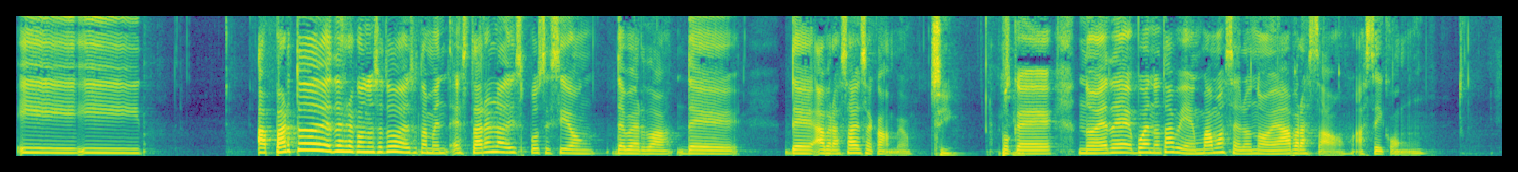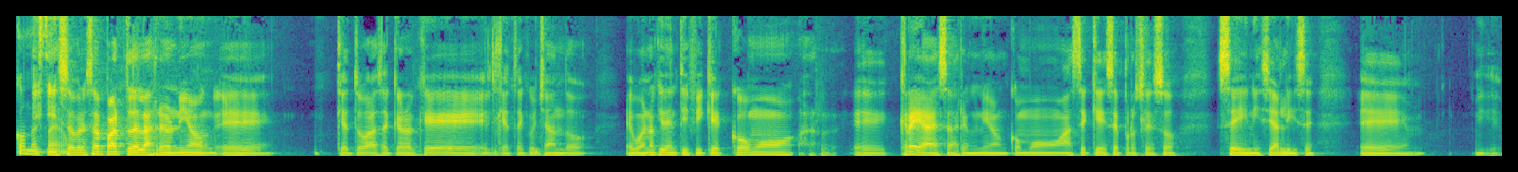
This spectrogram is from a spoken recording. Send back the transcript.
Y, y aparte de, de reconocer todo eso, también estar en la disposición de verdad de, de abrazar ese cambio. Sí. Porque no es de, bueno, está bien, vamos a hacerlo, no, es abrazado, así con, con Y, deseo. y sobre esa parte de la reunión eh, que tú haces, creo que el que está escuchando es bueno que identifique cómo eh, crea esa reunión, cómo hace que ese proceso se inicialice. Eh, y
